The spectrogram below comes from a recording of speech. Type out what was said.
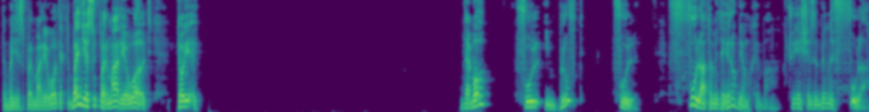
To będzie Super Mario World. Jak to będzie Super Mario World, to... Je... Demo? Full improved? Full. Fulla to mnie tutaj robią chyba. Czuję się zrobiony w fulla.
